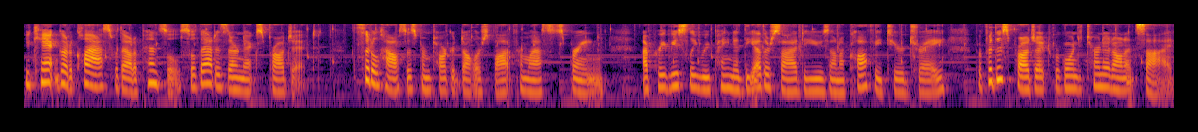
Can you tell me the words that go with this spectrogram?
You can't go to class without a pencil, so that is our next project. Little house is from Target Dollar Spot from last spring. I previously repainted the other side to use on a coffee tiered tray, but for this project we're going to turn it on its side.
